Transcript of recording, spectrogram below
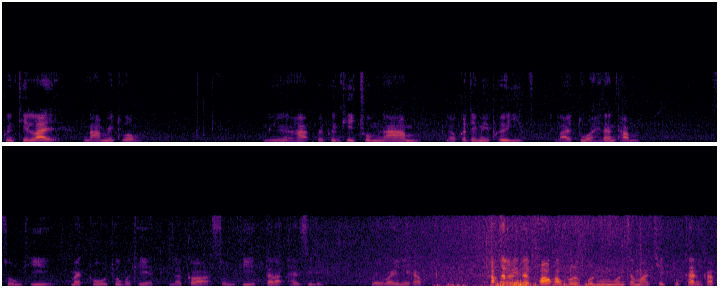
พื้นที่ไร่น้ำไม่ท่วม หรือหากเป็นพื้นที่ชุ่มน้ำแล้วก็จะมีพืชอีกหลายตัวให้ท่านทำส่งที่แมคโครทั่วประเทศ แล้วก็ส่งที่ตลาดไทยซิลิกไวๆนี้ครับครับท่านผู้ชมขอขอบคุณมวลสมาชิกทุกท่านครับ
